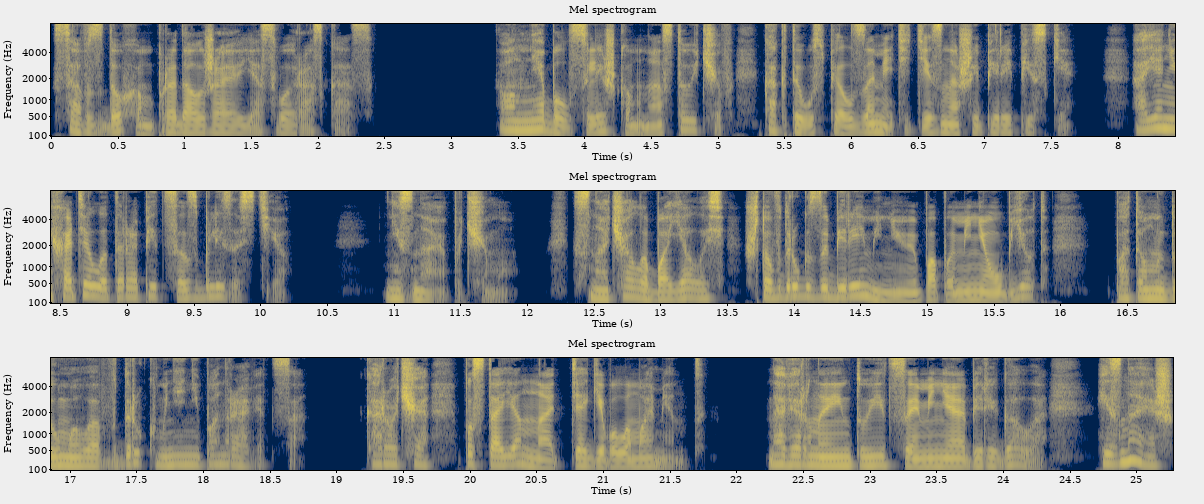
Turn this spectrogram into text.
Со вздохом продолжаю я свой рассказ. Он не был слишком настойчив, как ты успел заметить из нашей переписки. А я не хотела торопиться с близостью. Не знаю почему. Сначала боялась, что вдруг забеременею и папа меня убьет, потом думала, вдруг мне не понравится. Короче, постоянно оттягивала момент. Наверное, интуиция меня оберегала. И знаешь,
